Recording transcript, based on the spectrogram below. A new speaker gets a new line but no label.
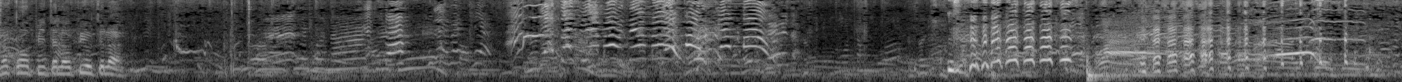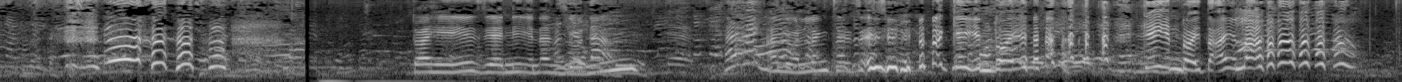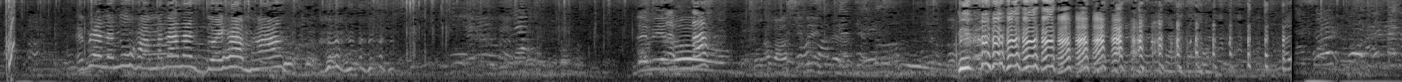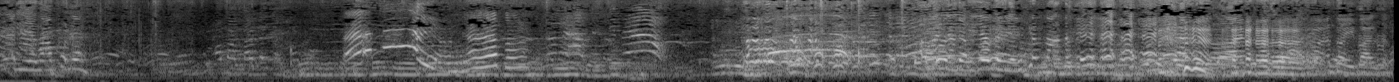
nó copy tao lâu piu chưa là
Tua hi Jenny in an zon an zon lang che che ke in doi ke in doi tai la
em ra là nu ham tuổi na ham ha đây bây giờ Hãy subscribe cho kênh Ghiền Mì Gõ Để không bỏ lỡ những video hấp dẫn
